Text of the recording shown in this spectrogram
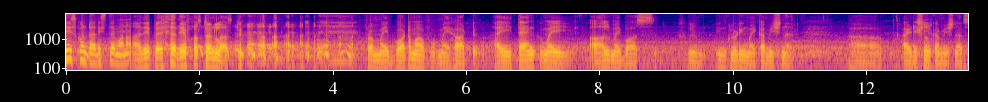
తీసుకుంటారు ఇస్తే మనం. అదే అదే first and last. From my bottom of my heart I thank my all my boss including my commissioner additional commissioners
